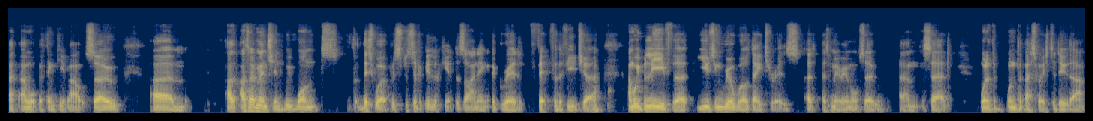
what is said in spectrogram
and, and, what we're thinking about. So um, as I mentioned, we want this work was specifically looking at designing a grid fit for the future. And we believe that using real world data is, as, as Myriam also um, said, one of, the, one of the best ways to do that.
